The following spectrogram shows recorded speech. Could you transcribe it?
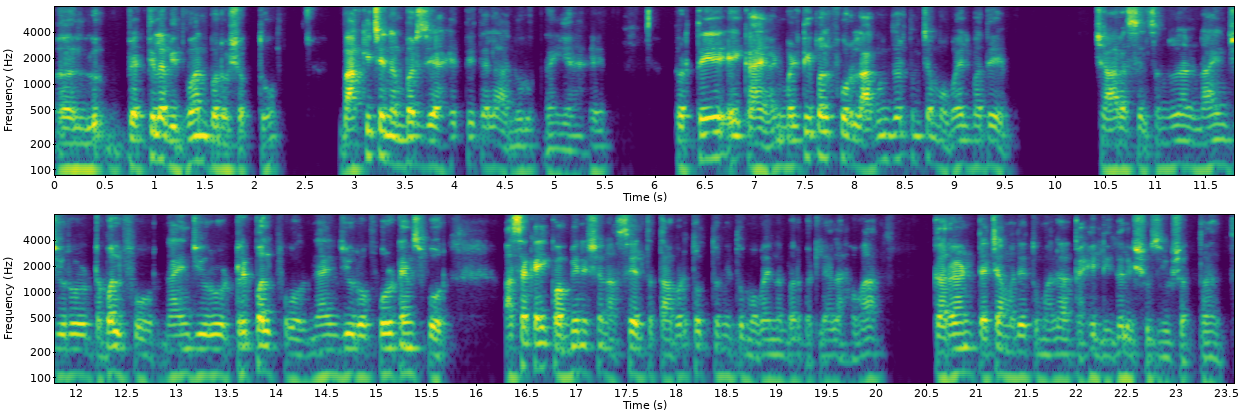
व्यक्तीला विद्वान बनवू शकतो. बाकीचे नंबर जे आहेत ते त्याला अनुरूप नाही आहे. तर ते एक आहे. आणि मल्टिपल फोर लागून जर तुमच्या मोबाईलमध्ये चार असेल समजा nine zero double four nine zero triple four nine zero four times four असं काही कॉम्बिनेशन असेल तर ताबडतोब तुम्ही तो मोबाईल नंबर बदलायला हवा. कारण त्याच्यामध्ये तुम्हाला काही लिगल इश्यूज येऊ शकतात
